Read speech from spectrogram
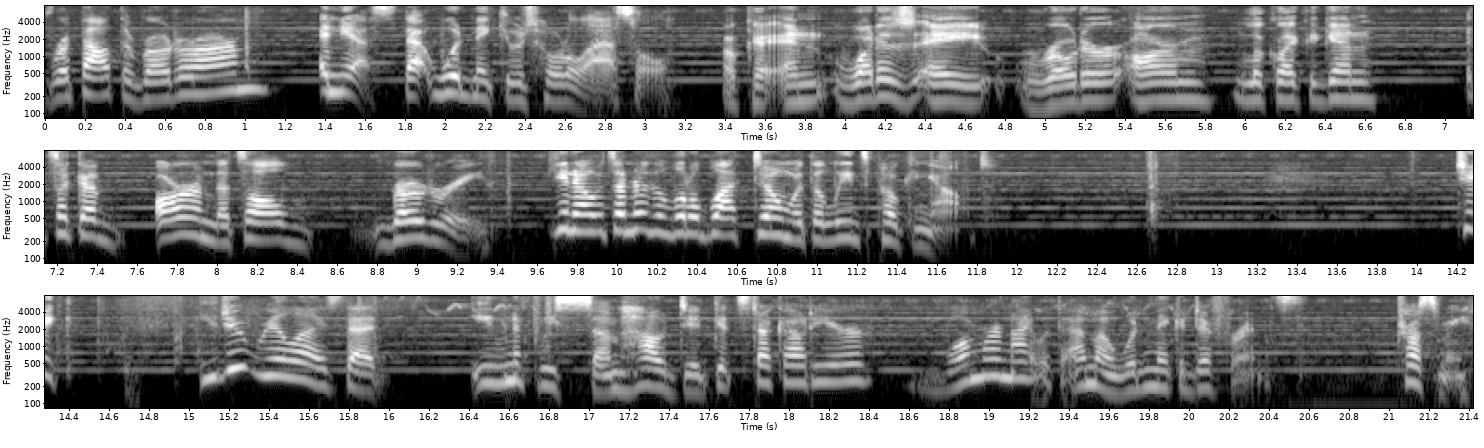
rip out the rotor arm. And yes, that would make you a total asshole. Okay, and what does a rotor arm look like again? It's like a arm that's all rotary. You know, it's under the little black dome with the leads poking out. Jake, you do realize that even if we somehow did get stuck out here, one more night with Emma wouldn't make a difference. Trust me,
